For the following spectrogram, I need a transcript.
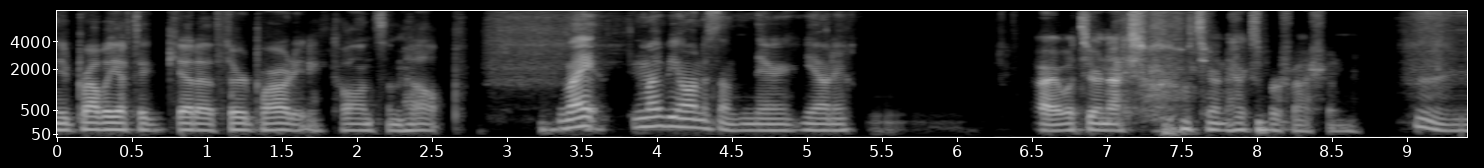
He'd probably have to get a third party, call in some help. You might you might be onto something there, Yoni. All right, what's your next? What's your next profession? Hmm.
